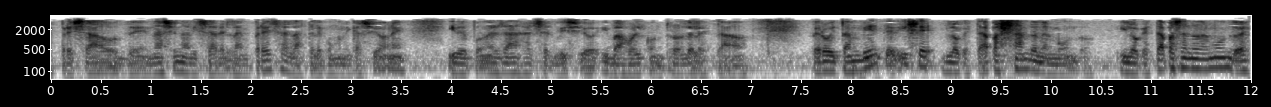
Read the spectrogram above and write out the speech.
expresado de nacionalizar la empresa, las telecomunicaciones y de ponerlas al servicio y bajo el control del Estado. Pero también te dice lo que está pasando en el mundo. Y lo que está pasando en el mundo es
